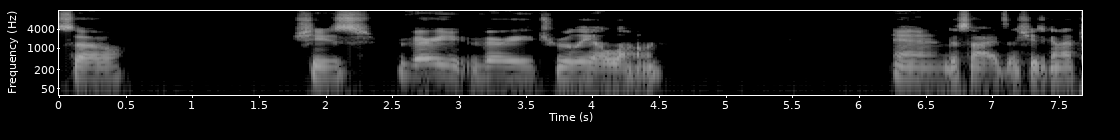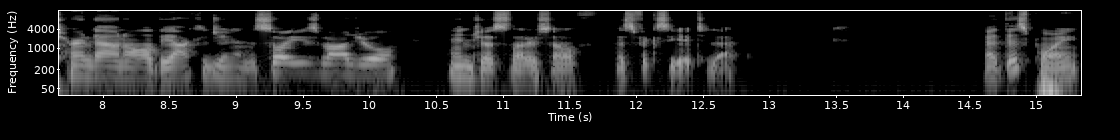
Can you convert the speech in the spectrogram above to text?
So she's very, very truly alone and decides that she's going to turn down all of the oxygen in the Soyuz module and just let herself asphyxiate to death. At this point,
